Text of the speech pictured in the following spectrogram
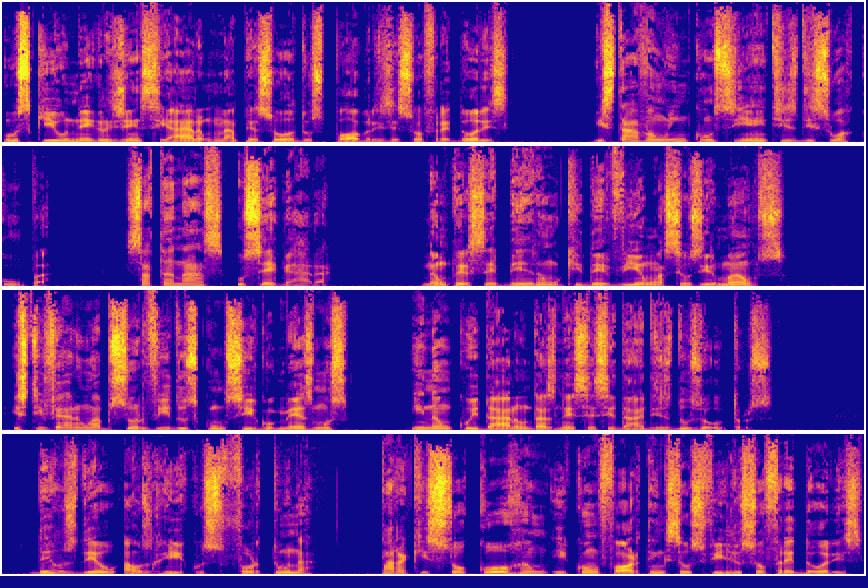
os que o negligenciaram na pessoa dos pobres e sofredores, estavam inconscientes de sua culpa. Satanás os cegara. Não perceberam o que deviam a seus irmãos estiveram absorvidos consigo mesmos e não cuidaram das necessidades dos outros. Deus deu aos ricos fortuna para que socorram e confortem seus filhos sofredores,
